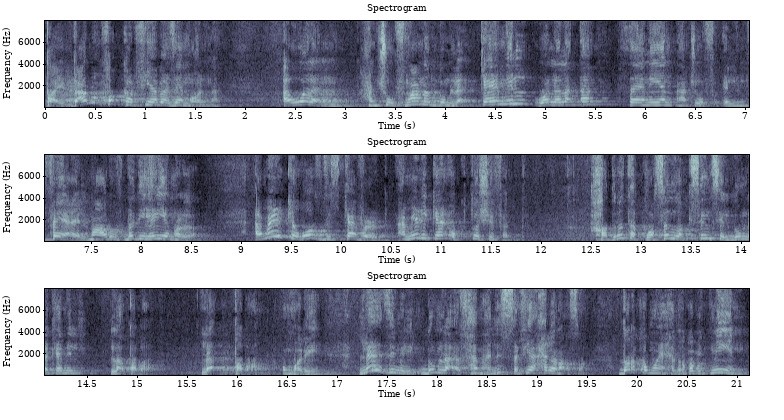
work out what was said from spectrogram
طيب تعالوا نفكر فيها بقى زي ما قلنا. أولا هنشوف معنى الجملة كامل ولا لأ؟ ثانيا هنشوف الفاعل معروف بديهيا ولا لأ. أمريكا was discovered. أمريكا اكتشفت. حضرتك واصل لك سنس الجملة كامل؟ لا طبعا. لا طبعا. أمال إيه؟ لازم الجملة أفهمها. لسه فيها حاجة ناقصة. ده رقم واحد. رقم اتنين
